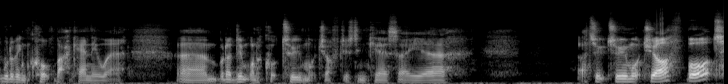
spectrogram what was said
would have been cut back anyway, um, but I didn't want to cut too much off just in case I uh, I took too much off, but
